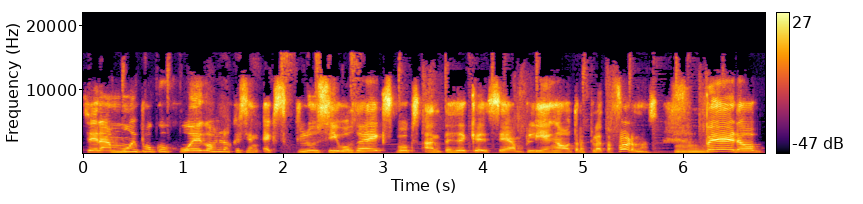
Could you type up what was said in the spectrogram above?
serán muy pocos juegos los que sean exclusivos de Xbox antes de que se amplíen a otras plataformas. Pero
